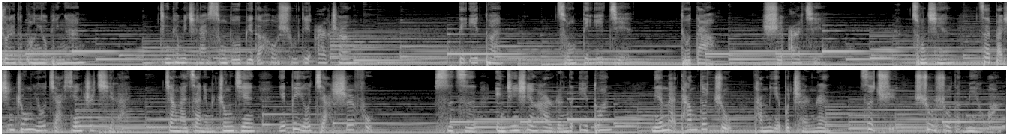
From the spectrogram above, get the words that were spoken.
主内的朋友平安，今天我们一起来诵读彼得后书第二章第一段，从第一节读到十二节。从前在百姓中有假先知起来，将来在你们中间也必有假师傅，私自引进陷害人的异端，连买他们的主，他们也不承认，自取速速的灭亡。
